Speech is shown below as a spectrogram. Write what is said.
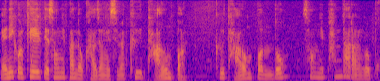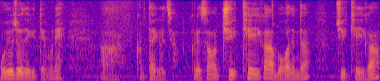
n 이퀄 k일 때 성립한다고 가정했으면 그 다음 번, 그 다음 번도 성립한다라는 걸 보여줘야 되기 때문에 아, 그렇다 이거죠. 그래서 GK가 뭐가 된다? GK가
